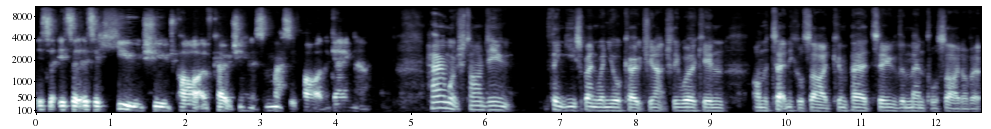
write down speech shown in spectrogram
it's a, it's a it's a huge huge part of coaching and it's a massive part of the game now. How much time do you think you spend when you're coaching actually working on the technical side compared to the mental side of it?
